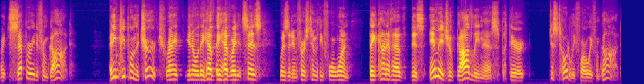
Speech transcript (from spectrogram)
right? Separated from God. And even people in the church, right? You know, they have, they have, right? It says, what is it in 1 Timothy 4 1? They kind of have this image of godliness, but they're just totally far away from God.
